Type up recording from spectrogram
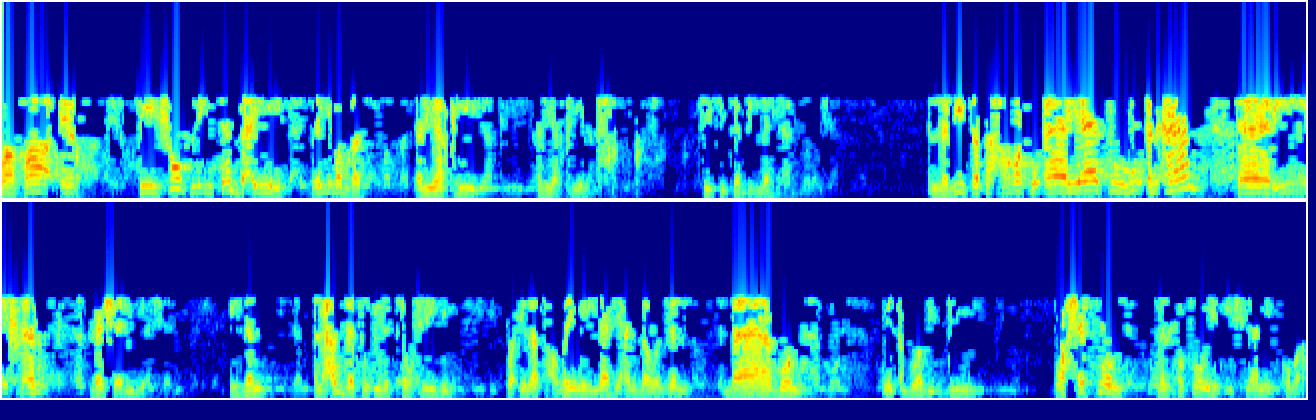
بصائر كيشوف الإنسان بعينيه غير ما بغاش. اليقين اليقين الحق في كتاب الله عز وجل. الذي تتحرك آياته الآن تاريخا بشريا. اذا العودة إلى التوحيد وإلى تعظيم الله عز وجل باب من أبواب الدين وحصن من حصون الإسلام الكبرى.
